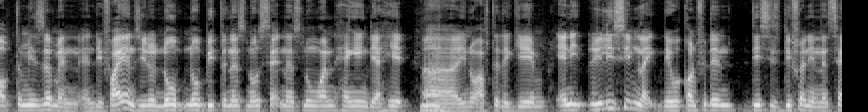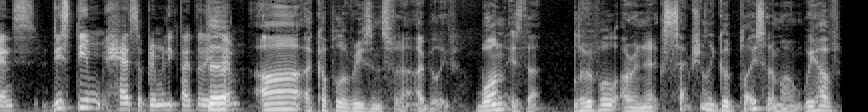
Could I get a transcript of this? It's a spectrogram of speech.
optimism and, and defiance. You know, no no bitterness, no sadness, no one hanging their head. Uh, you know, after the game, and it really seemed like they were confident. This is different in a sense. This team has a Premier League title in them. there are a couple of reasons for that. I believe one is that Liverpool are in an exceptionally good place at the moment. We have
